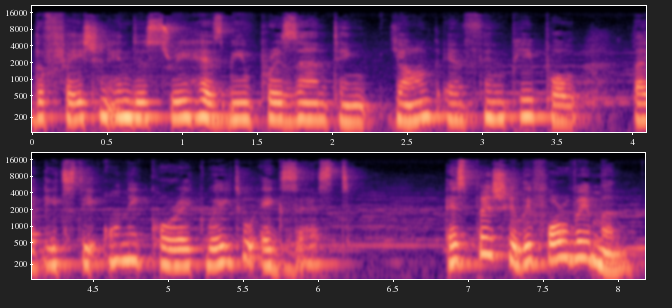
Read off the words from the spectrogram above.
the fashion industry has been presenting young and thin people like it's the only correct way to exist, especially for women.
